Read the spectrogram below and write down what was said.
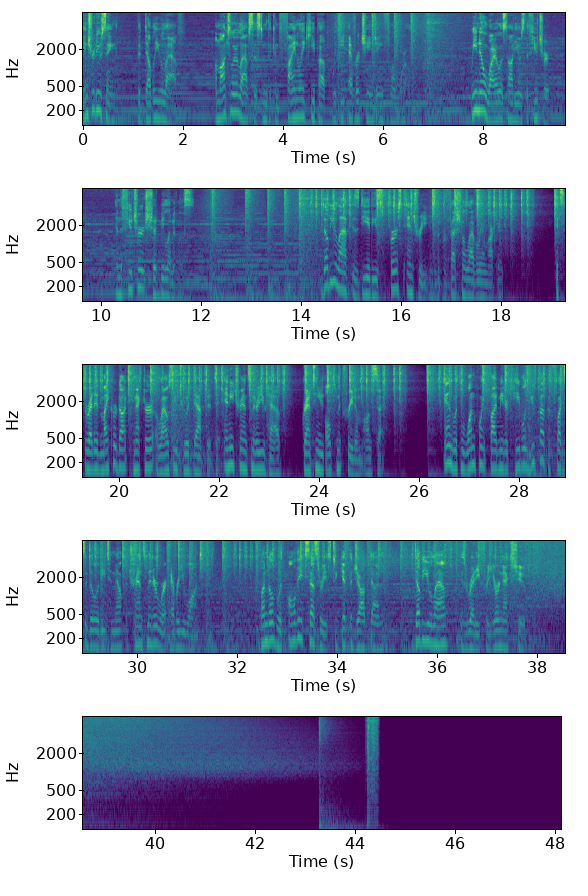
Introducing the WLAV, a modular lav system that can finally keep up with the ever changing film world. We know wireless audio is the future, and the future should be limitless. WLAV is Deity's first entry into the professional lavalier market. Its threaded microdot connector allows you to adapt it to any transmitter you have, granting you ultimate freedom on set. And with a 1.5 meter cable, you've got the flexibility to mount the transmitter wherever you want. Bundled with all the accessories to get the job done, WLAV is ready for your next shoot.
